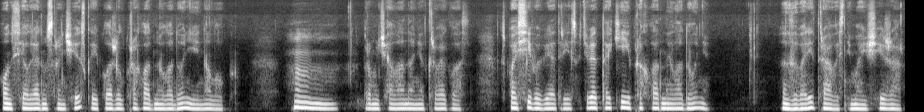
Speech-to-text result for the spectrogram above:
Он сел рядом с Франческой и положил прохладную ладонь ей на лоб. «Хм...» — промычала она, не открывая глаз. «Спасибо, Беатрис, у тебя такие прохладные ладони». «Завари травы, снимающие жар»,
